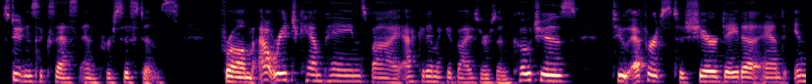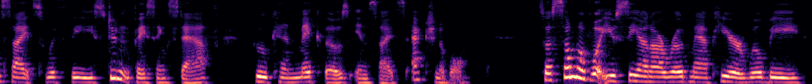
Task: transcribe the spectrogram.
student success and persistence. From outreach campaigns by academic advisors and coaches to efforts to share data and insights with the student-facing staff who can make those insights actionable. So some of what you see on our roadmap here will be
